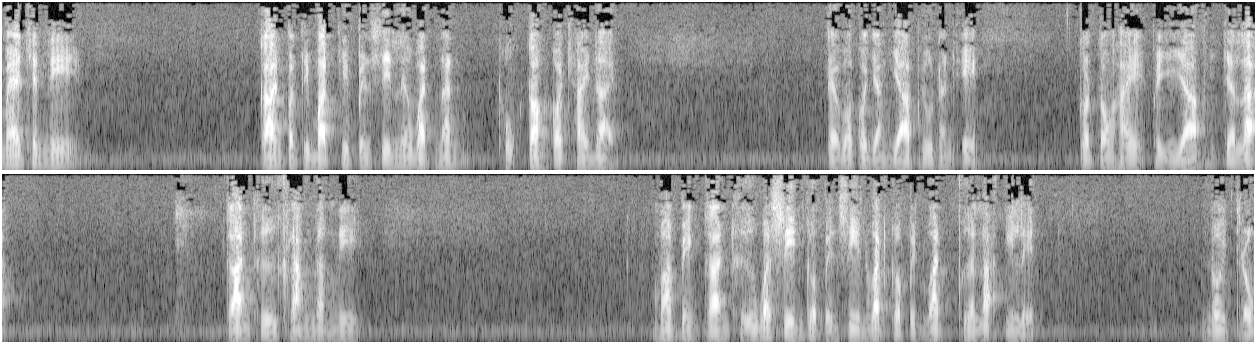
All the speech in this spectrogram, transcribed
แม้เช่นนี้ การปฏิบัติที่เป็นศีลในวัดนั้นถูกต้องก็ใช้ได้ แต่ว่าก็ยังหยาบอยู่นั่นเอง ก็ต้องให้พยายามที่จะละ การถือครั้งดังนี้ มาเป็นการถือว่าศีลก็เป็นศีลวัดก็เป็นวัดเพื่อละกิเลสโดยตรง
